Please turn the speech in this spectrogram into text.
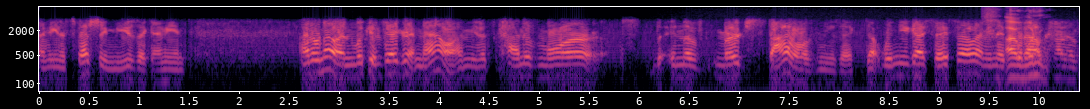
I mean, especially music. I mean, I don't know. And look at Vagrant now. I mean, it's kind of more in the merged style of music. Wouldn't you guys say so? I mean, they I put out wouldn't- kind of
